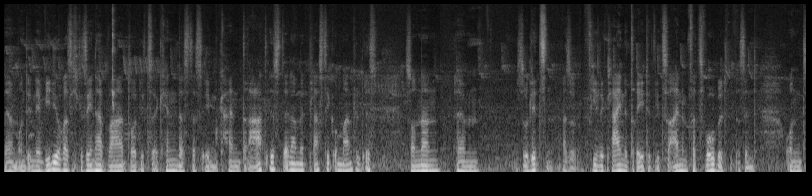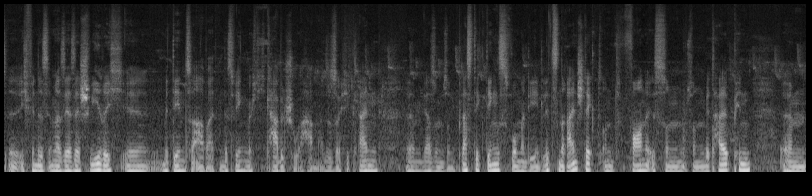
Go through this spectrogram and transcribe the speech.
Ähm, und in dem Video, was ich gesehen habe, war deutlich zu erkennen, dass das eben kein Draht ist, der da mit Plastik ummantelt ist, sondern ähm, so Litzen, also viele kleine Drähte, die zu einem verzwobelt sind. Und äh, ich finde es immer sehr, sehr schwierig, äh, mit denen zu arbeiten. Deswegen möchte ich Kabelschuhe haben. Also solche kleinen, ähm, ja, so, so ein Plastikdings, wo man die Litzen reinsteckt und vorne ist so ein, so ein Metallpin, ähm,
